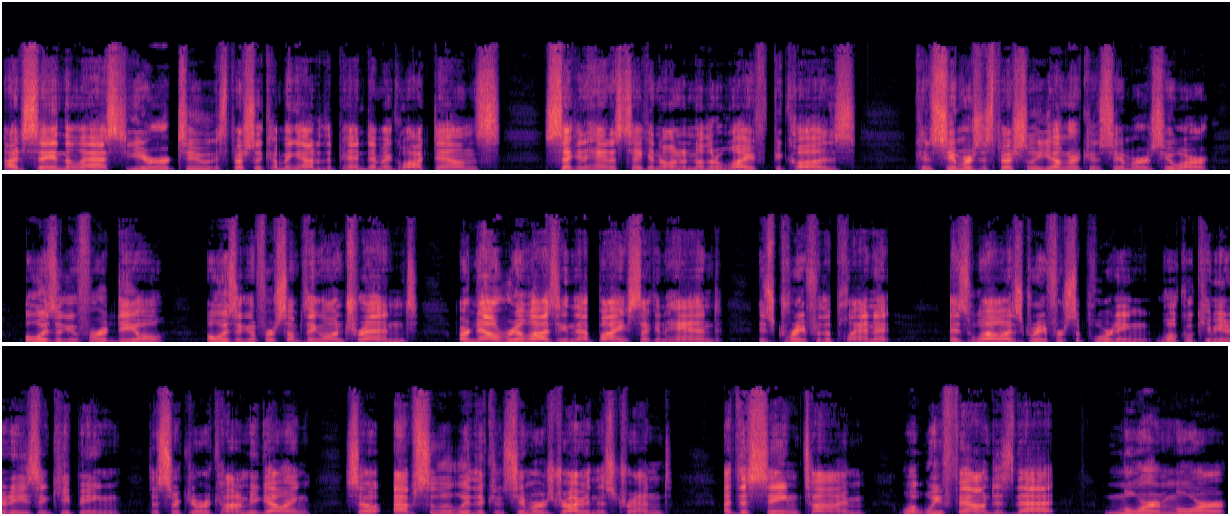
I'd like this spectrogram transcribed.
I'd say in the last year or two, especially coming out of the pandemic lockdowns, secondhand has taken on another life because consumers, especially younger consumers who are always looking for a deal, always looking for something on trend, are now realizing that buying secondhand is great for the planet as well as great for supporting local communities and keeping the circular economy going. So, absolutely, the consumer is driving this trend. At the same time, what we found is that more and more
